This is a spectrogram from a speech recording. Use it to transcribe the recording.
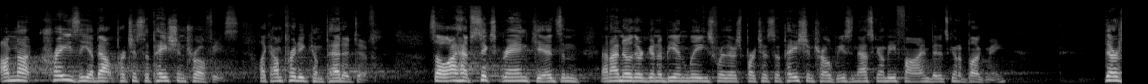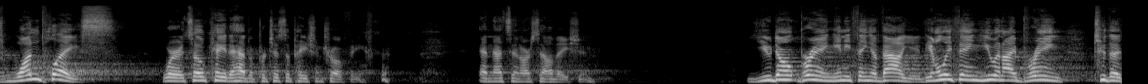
I'm not crazy about participation trophies. Like, I'm pretty competitive. So I have six grandkids, and, and I know they're going to be in leagues where there's participation trophies, and that's going to be fine, but it's going to bug me. There's one place where it's okay to have a participation trophy, and that's in our salvation. You don't bring anything of value. The only thing you and I bring to, the,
